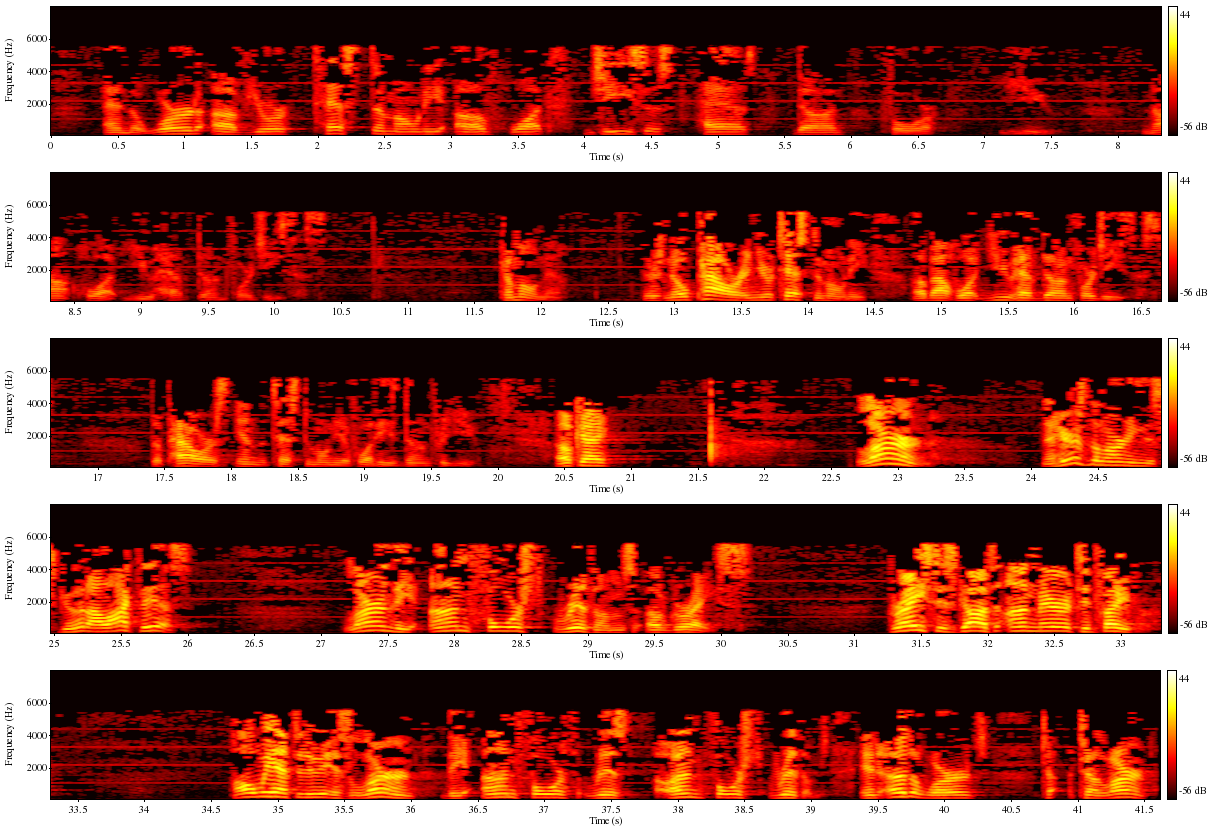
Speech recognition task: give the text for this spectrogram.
and the word of your testimony of what Jesus has done for you not what you have done for Jesus. Come on now. There's no power in your testimony about what you have done for Jesus. The power's in the testimony of what He's done for you. Okay? Learn. Now here's the learning that's good. I like this. Learn the unforced rhythms of grace. Grace is God's unmerited favor. All we have to do is learn the unforced, rhythms. In other words, to, to learn,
